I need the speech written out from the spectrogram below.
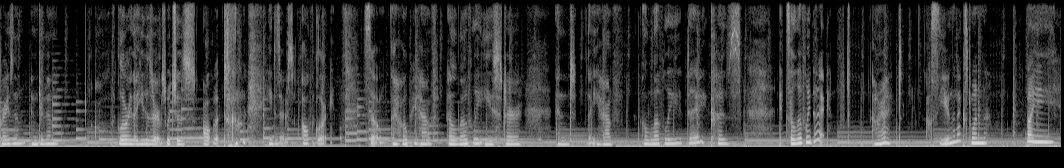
praise Him and give Him all the glory that He deserves, which is all of it. he deserves all the glory. So I hope you have a lovely Easter and that you have a lovely day because it's a lovely day. All right. See you in the next one. Bye.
